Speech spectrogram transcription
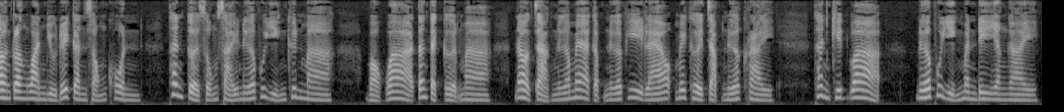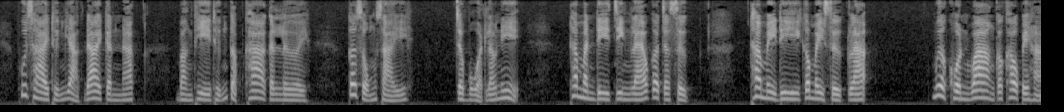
ตอนกลางวันอยู่ด้วยกันสองคน ท่านเกิดสงสัยเนื้อผู้หญิงขึ้นมา บอกว่าตั้งแต่เกิดมา นอกจากเนื้อแม่กับเนื้อพี่แล้วไม่เคยจับเนื้อใคร ท่านคิดว่า เนื้อผู้หญิงมันดียังไง ผู้ชายถึงอยากได้กันนัก บางทีถึงกับฆ่ากันเลย ก็สงสัย จะบวชแล้วนี่ ถ้ามันดีจริงแล้วก็จะศึก ถ้าไม่ดีก็ไม่ศึกละ เมื่อคนว่างก็เข้าไปหา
